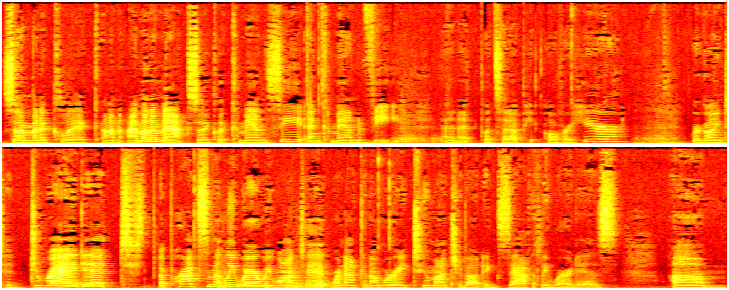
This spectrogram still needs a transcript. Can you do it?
So I'm going to click on, I'm on a Mac, so I click Command C and Command V, and it puts it up over here. We're going to drag it approximately where we want it. We're not going to worry too much about exactly where it is. Um,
